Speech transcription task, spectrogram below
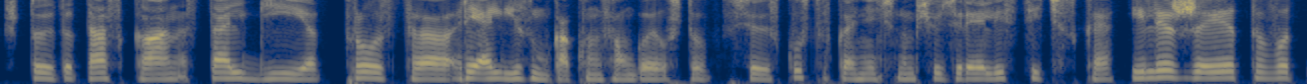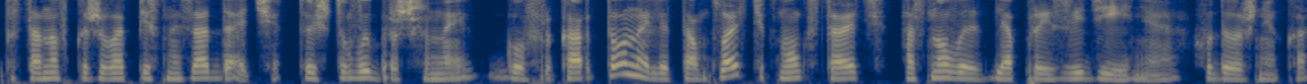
что это тоска, ностальгия, просто реализм, как он сам говорил, что все искусство в конечном счете реалистическое. Или же это вот постановка живописной задачи. То есть, что выброшенный гофрокартон или там пластик мог стать основой для произведения художника.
